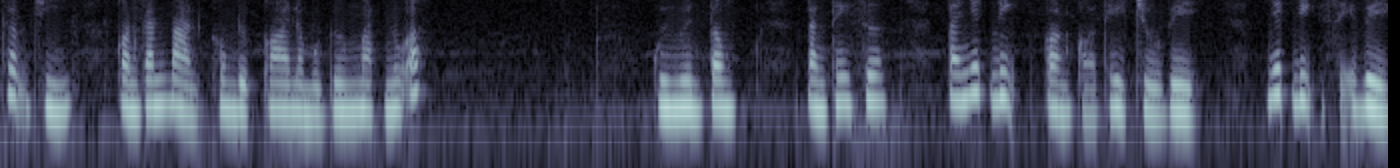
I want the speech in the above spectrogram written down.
Thậm chí còn căn bản không được coi là một gương mặt nữa. Quy Nguyên Tông, Đằng Thanh Sơn, Ta nhất định còn có thể trở về, Nhất định sẽ về.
